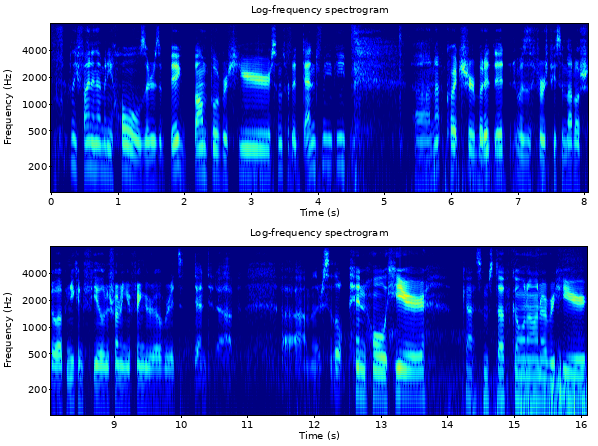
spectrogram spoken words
I'm not really finding that many holes. There's a big bump over here, some sort of dent maybe. Uh, not quite sure, but it, it was the first piece of metal show up, and you can feel just running your finger over it's dented up. Um, there's a little pinhole here. Got some stuff going on over here.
